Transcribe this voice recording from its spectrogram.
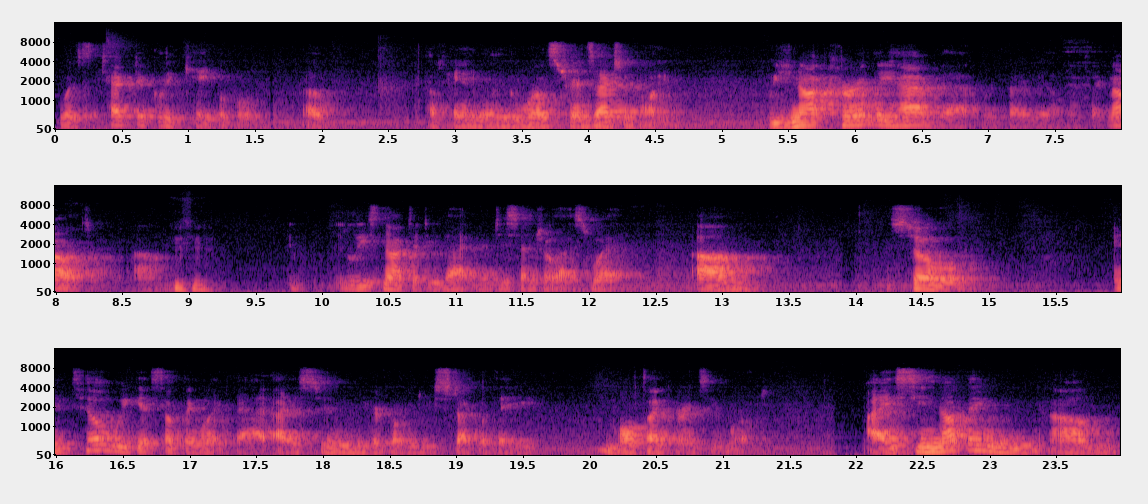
was technically capable of, of handling the world's transaction volume. We do not currently have that with our available technology. Um, mm-hmm at least not to do that in a decentralized way. Um, so until we get something like that, I assume we are going to be stuck with a multi-currency world. I see nothing, um,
